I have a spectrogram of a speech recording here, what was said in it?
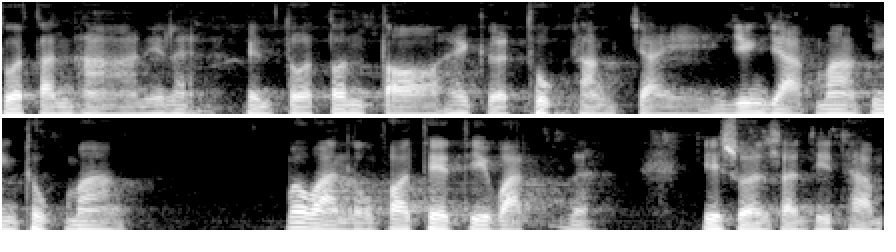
ตัวตัณหานี่แหละ เป็นตัวต้นต่อให้เกิดทุกทางใจ ยิ่งอยากมากยิ่งทุกข์มาก เมื่อวานหลวงพ่อเทศที่วัดนะที่สวนสันติธรรม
